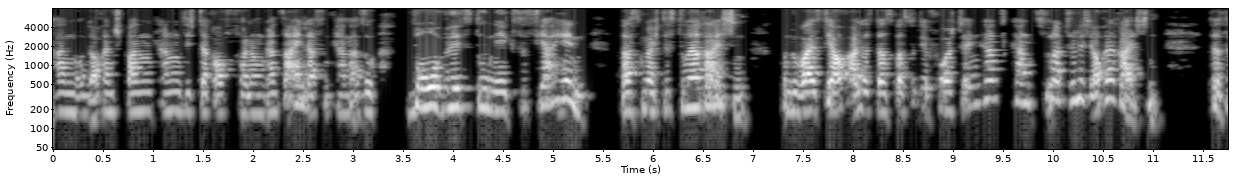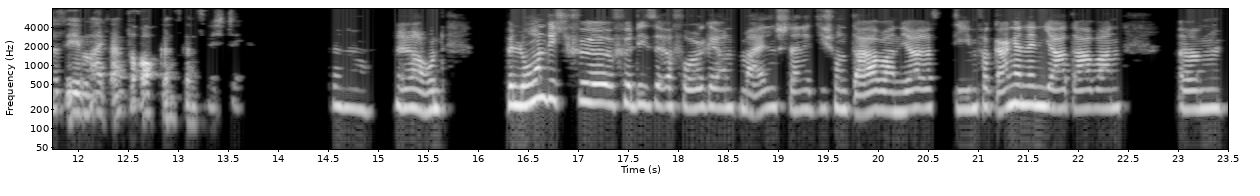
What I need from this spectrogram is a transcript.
kann und auch entspannen kann und sich darauf voll und ganz einlassen kann. Also, wo willst du nächstes Jahr hin? Was möchtest du erreichen? Und du weißt ja auch alles das, was du dir vorstellen kannst, kannst du natürlich auch erreichen. Das ist eben halt einfach auch ganz, ganz wichtig. Genau. Ja, und belohn dich für, für diese Erfolge und Meilensteine, die schon da waren, ja, die im vergangenen Jahr da waren, ähm,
